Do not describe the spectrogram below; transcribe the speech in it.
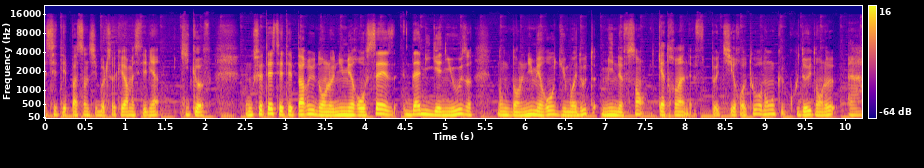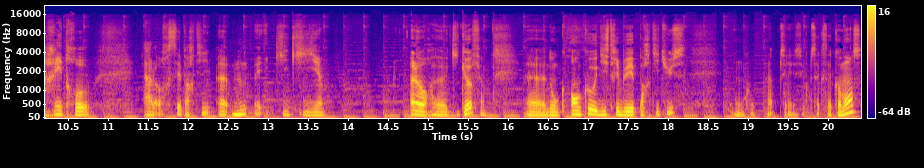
c'était pas Sensible Soccer, mais c'était bien Kickoff. Donc ce test était paru dans le numéro 16 d'Amiga News, donc dans le numéro du mois d'août 1989. Petit retour donc, coup d'œil dans le rétro. Alors c'est parti, euh, mon Kiki. Alors, euh, Kickoff, euh, donc Anco distribué par Titus. Donc c'est comme ça que ça commence.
